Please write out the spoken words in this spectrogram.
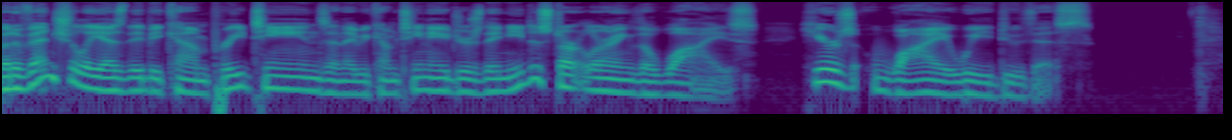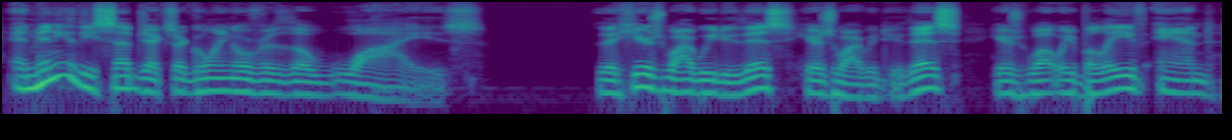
But eventually, as they become preteens and they become teenagers, they need to start learning the whys. Here's why we do this. And many of these subjects are going over the whys. The here's why we do this, here's why we do this, here's what we believe, and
